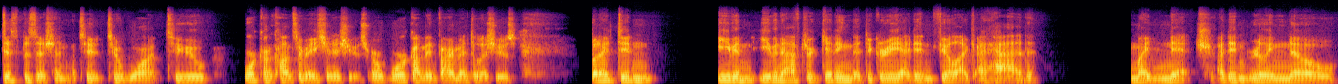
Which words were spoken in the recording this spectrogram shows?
disposition to to want to work on conservation issues or work on environmental issues but i didn't even even after getting the degree i didn't feel like i had my niche i didn't really know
